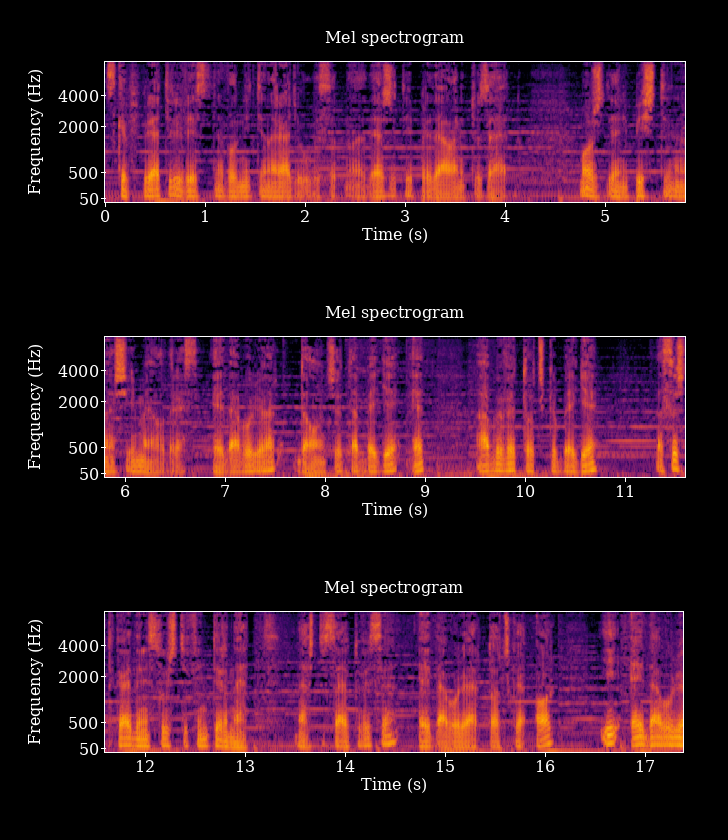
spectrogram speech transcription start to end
Скъпи приятели, вие сте на вълните на радио Гласът на надеждата и предаването заедно. Можете да ни пишете на нашия имейл адрес awr.bg.abv.bg а също така и да ни слушате в интернет. Нашите сайтове са awr.org и awr.sdabg.org.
